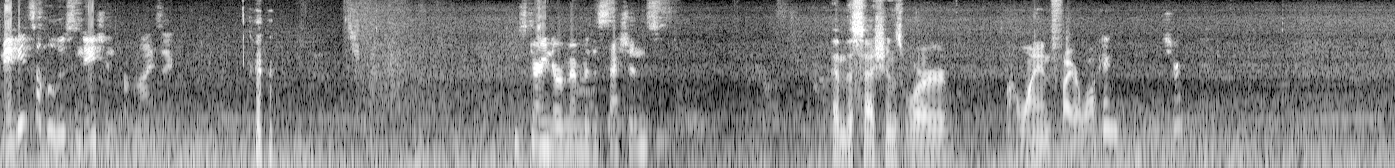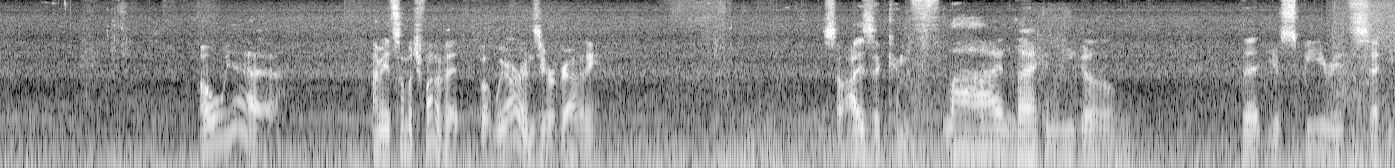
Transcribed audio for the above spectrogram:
Maybe it's a hallucination from Isaac. He's starting to remember the sessions. And the sessions were Hawaiian firewalking? Sure. Oh, yeah. I made so much fun of it, but we are in zero gravity. So Isaac can fly like an eagle. Let your spirit set you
